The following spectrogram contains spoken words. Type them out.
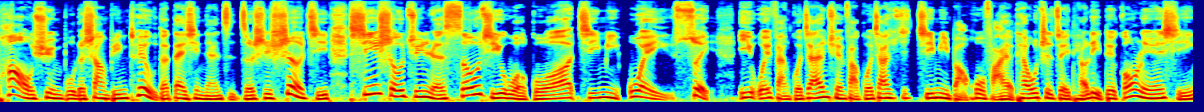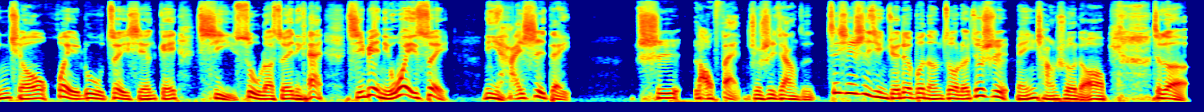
炮训部的上兵退伍的戴姓男子，则是涉及吸收军人、搜集我国机密未遂，依违反国家安全法、国家机密保护法还有贪污治罪条例，对公务人员刑求贿赂罪嫌给起诉了。所以你看，即便你未遂，你还是得。吃牢饭就是这样子，这些事情绝对不能做了。就是美英常说的哦，这个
